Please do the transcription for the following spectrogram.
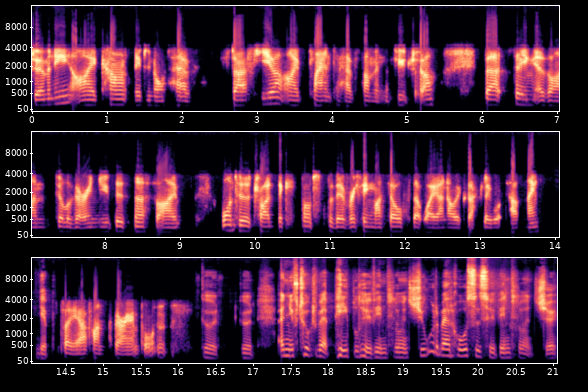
Germany. I currently do not have staff here. I plan to have some in the future. But seeing as I'm still a very new business, I want to try to keep on top of everything myself. That way I know exactly what's happening. Yep. So, yeah, I find it very important. Good, good. And you've talked about people who've influenced you. What about horses who've influenced you?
